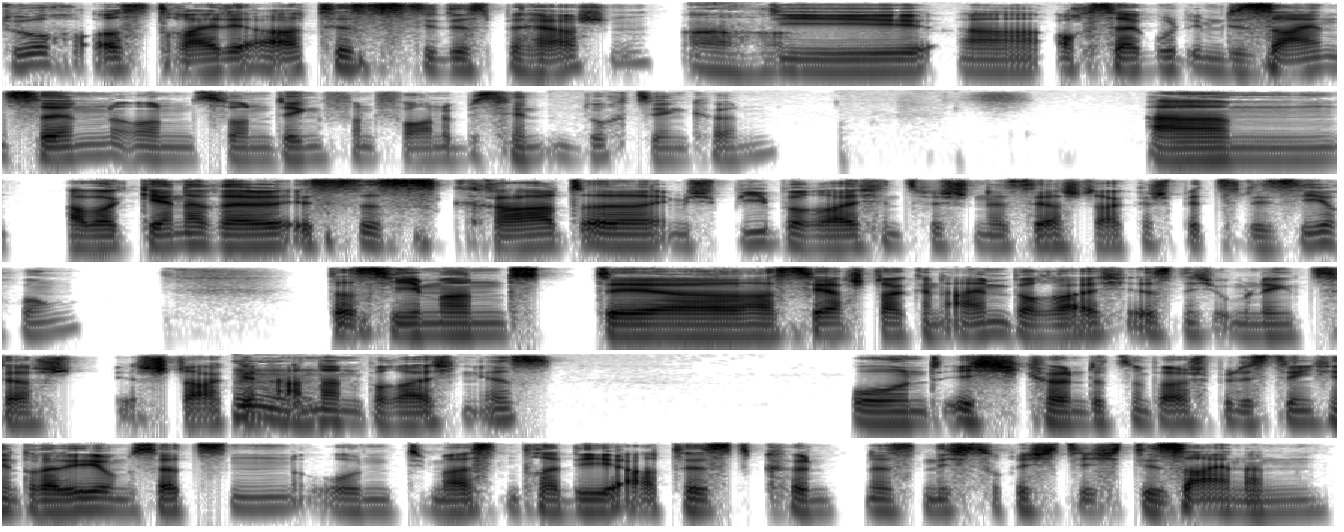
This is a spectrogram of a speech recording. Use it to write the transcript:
durchaus 3D-Artists, die das beherrschen, Aha. die äh, auch sehr gut im Design sind und so ein Ding von vorne bis hinten durch durchziehen können. Ähm, aber generell ist es gerade äh, im Spielbereich inzwischen eine sehr starke Spezialisierung, dass jemand, der sehr stark in einem Bereich ist, nicht unbedingt sehr stark in hm. anderen Bereichen ist. Und ich könnte zum Beispiel das Ding in 3D umsetzen und die meisten 3D-Artists könnten es nicht so richtig designen.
